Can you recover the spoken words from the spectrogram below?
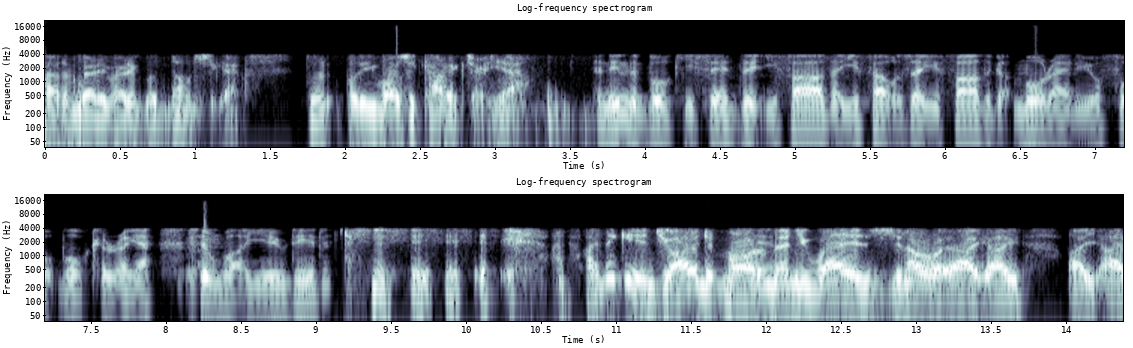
had a very, very good knowledge of the game. But, but he was a character, yeah. And in the book, you said that your father, you felt as though your father got more out of your football career than what you did. I think he enjoyed it more in many ways. You know, I I, I, I,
